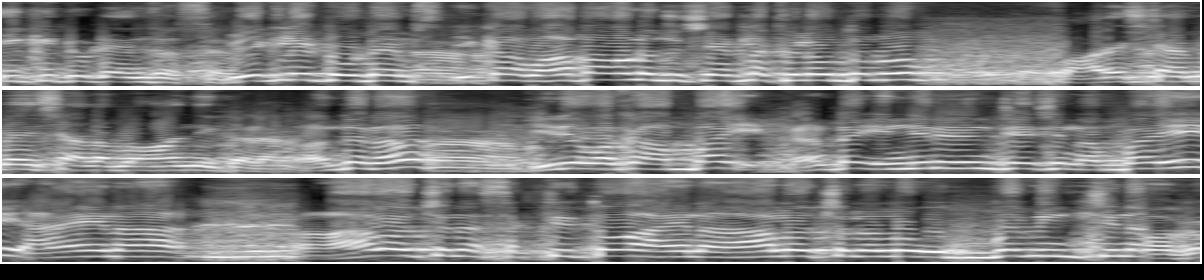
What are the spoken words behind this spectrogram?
వీక్లీ టూ టైమ్స్ వస్తాను వీక్లీ టూ టైమ్స్ ఇక్కడ వాతావరణం చూసి ఎట్లా ఫీల్ అవుతున్నారు? ఫారెస్ట్ అంబియన్స్ చాలా బాగుంది ఇక్కడ. అంతేనా? ఇది ఒక అబ్బాయి అంటే ఇంజనీరింగ్ చేసిన అబ్బాయి ఆయన ఆలోచన శక్తితో ఆయన ఆలోచనలో ఉద్భవించిన ఒక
